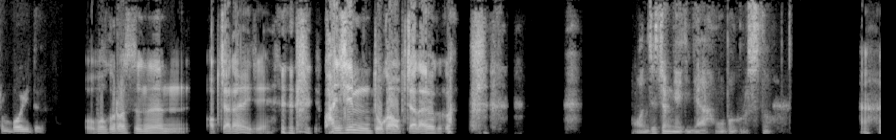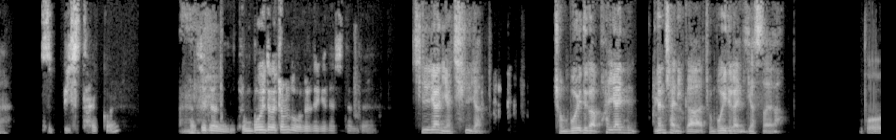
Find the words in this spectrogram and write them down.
Zomboid. Overgrowth는 없잖아요 이제 관심도가 없잖아요 그거. 언제적 얘기냐 Overgrowth도. 아하. 비슷할걸? 사실은 Zomboid가 좀 더 오래되긴 했을 텐데. 7년이야 7년. Zomboid가 8년 8년 차니까 Zomboid가 이겼어요. 뭐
